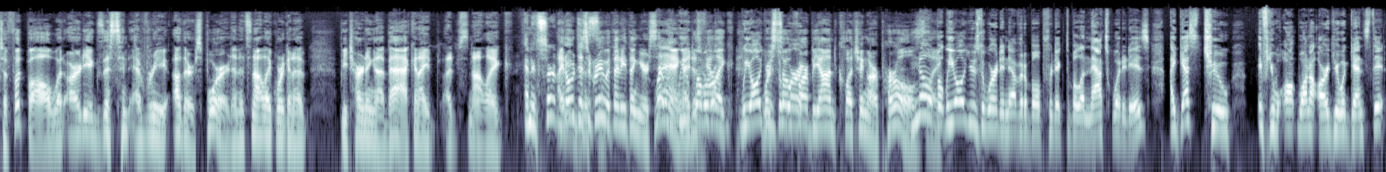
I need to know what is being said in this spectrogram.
to football what already exists in every other sport. And it's not like we're going to be turning that back. And I, it's not like. And it's certainly I don't exists disagree with anything you're Right, saying. we- I just feel like we all we're use the so word- far beyond clutching our pearls. No, like- but we all use the word inevitable, predictable, and that's what it is. I guess to if you want to argue against it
